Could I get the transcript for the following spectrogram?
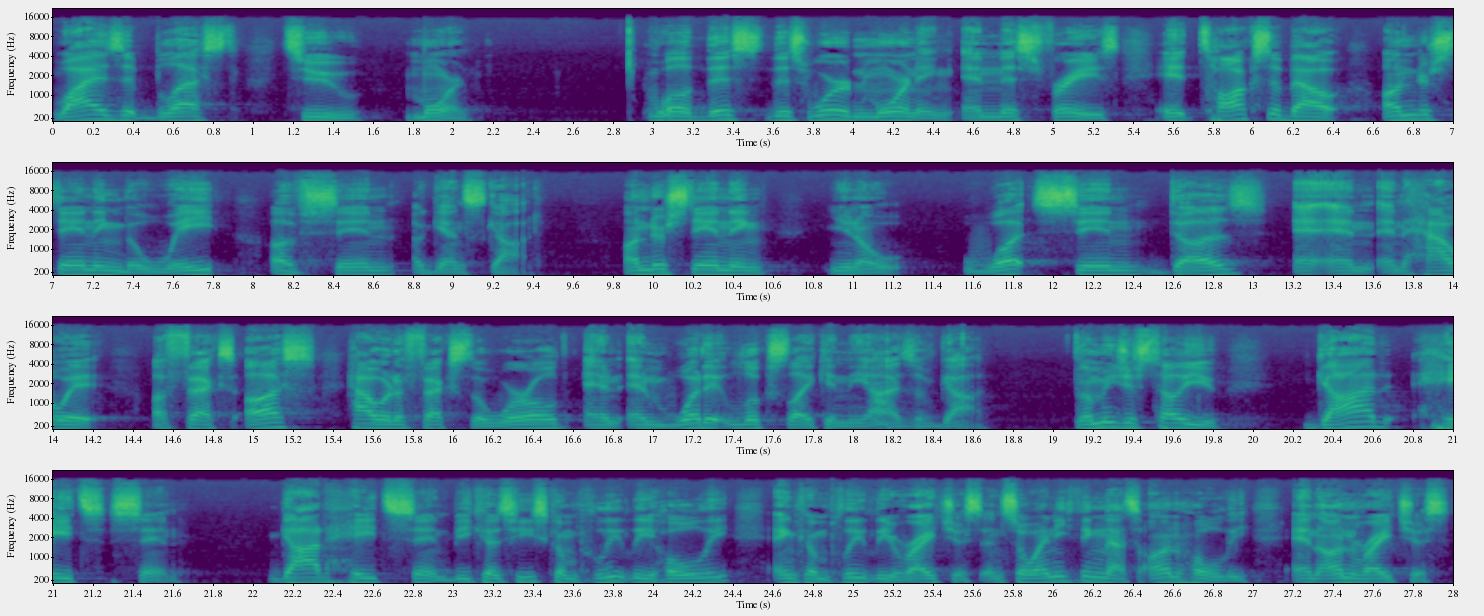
Why is it blessed to mourn? Well, this this word mourning and this phrase, it talks about understanding the weight of sin against God. Understanding, you know, what sin does and, and how it affects us, how it affects the world, and, and what it looks like in the eyes of God. Let me just tell you, God hates sin. God hates sin because he's completely holy and completely righteous. And so anything that's unholy and unrighteous,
